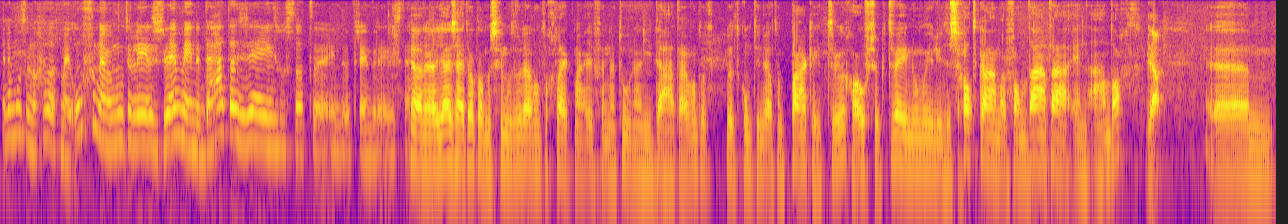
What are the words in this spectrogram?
En daar moeten we nog heel erg mee oefenen. We moeten leren zwemmen in de datazee, zoals dat uh, in de trendreden staat. Ja, nou, jij zei het ook al, misschien moeten we daar dan toch gelijk maar even naartoe, naar die data. Want het, het komt inderdaad een paar keer terug. Hoofdstuk 2 noemen jullie de schatkamer van data en aandacht. Ja. Um,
